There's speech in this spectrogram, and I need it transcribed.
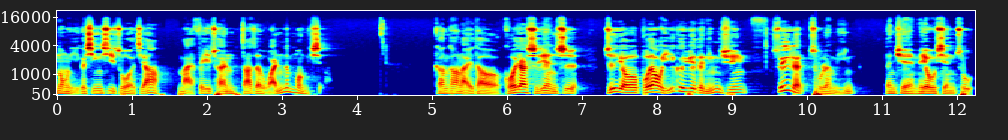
弄一个星系作家、买飞船砸着玩的梦想。刚刚来到国家实验室，只有不到一个月的林勋，虽然出了名。但却没有显出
